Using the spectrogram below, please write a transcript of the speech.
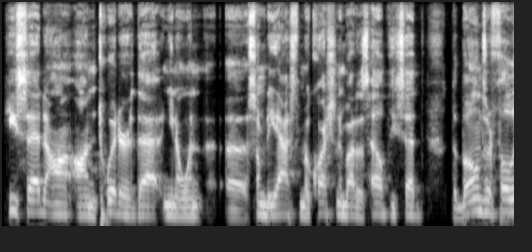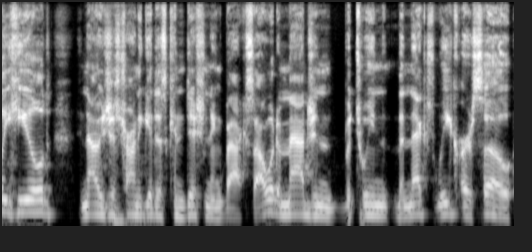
He said on, on Twitter that you know, when uh, somebody asked him a question about his health, he said the bones are fully healed, and now he's just trying to get his conditioning back. So I would imagine between the next week or so,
